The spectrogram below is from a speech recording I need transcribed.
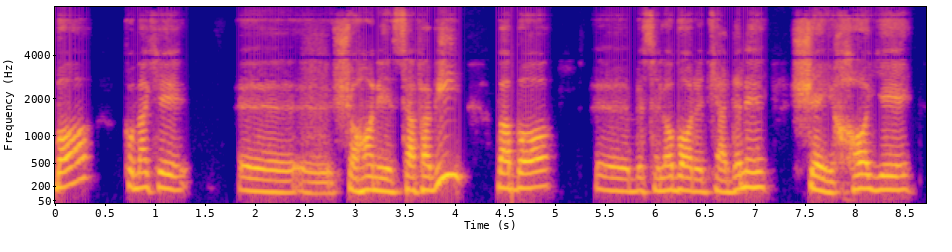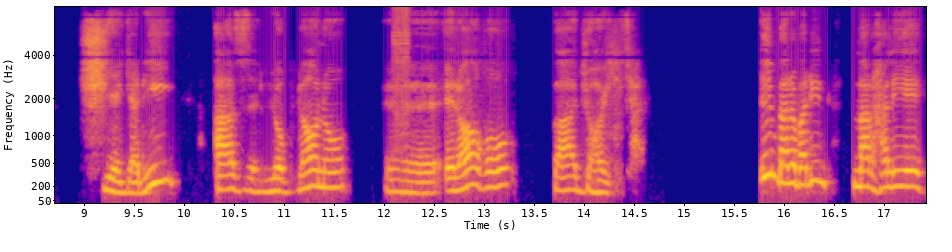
با کمک شاهان صفوی و با به صلاح وارد کردن شیخهای شیعگری از لبنان و عراق و, و جاهای دیگر. این بنابراین مرحله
